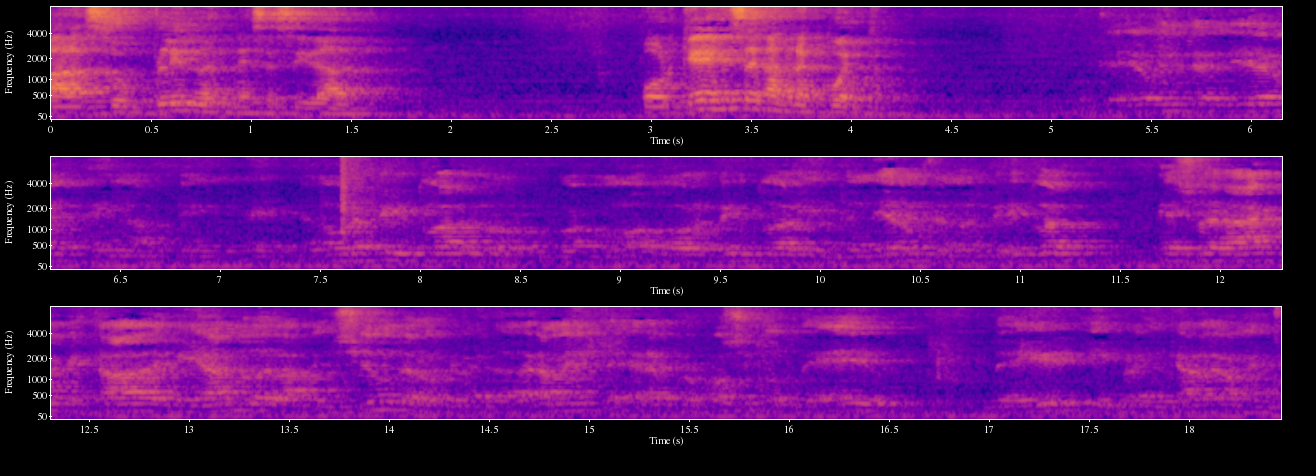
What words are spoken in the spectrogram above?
para suplir las necesidades? ¿Por qué esa es la respuesta? Porque ellos entendieron en, la, en- en el hombre espiritual, lo, acomodó todo lo espiritual y entendieron que en lo espiritual eso era algo que estaba desviando de la atención de lo que verdaderamente era el propósito de ellos, de ir y predicar el Evangelio.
